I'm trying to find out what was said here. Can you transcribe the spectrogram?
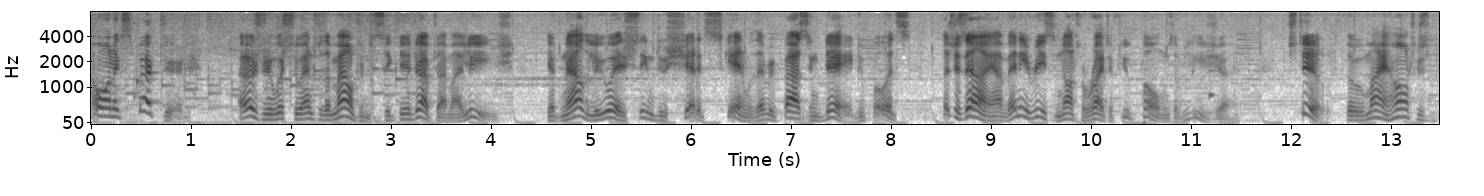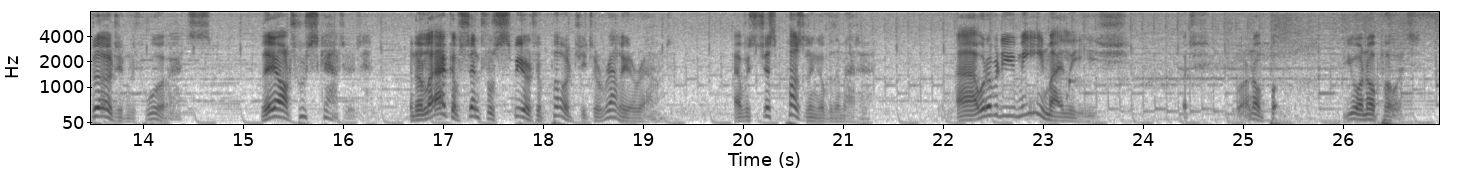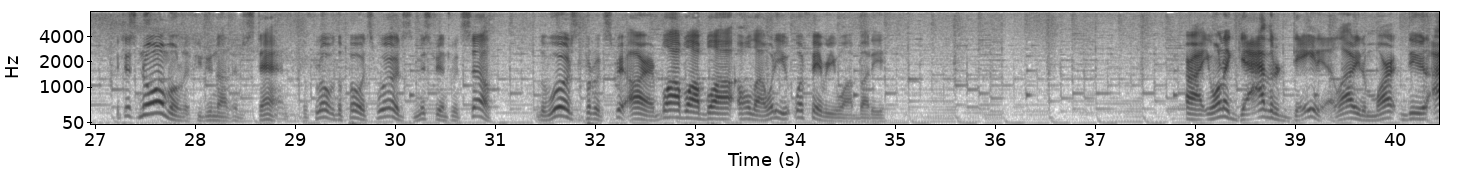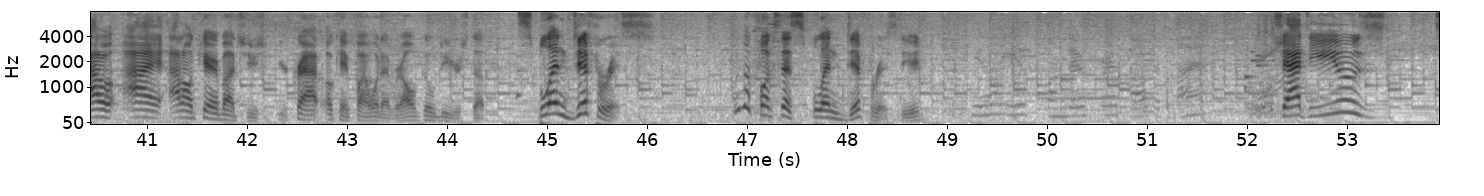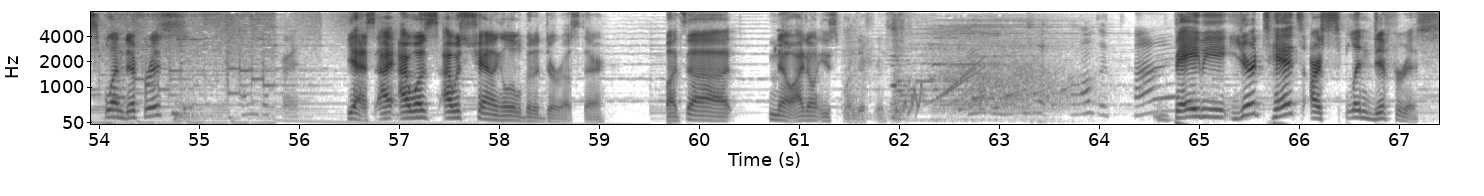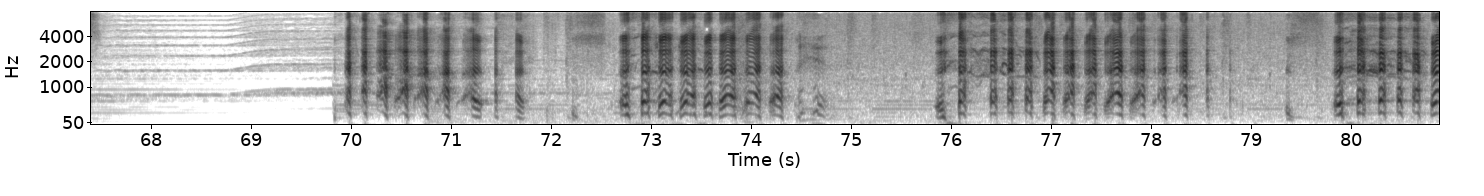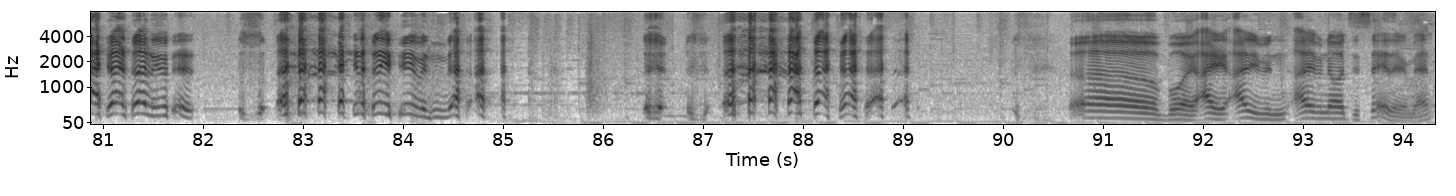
How unexpected. I originally wished to enter the mountain to seek the Adepti, my liege. Yet now the Liyue seems to shed its skin with every passing day. Do poets such as I have any reason not to write a few poems of leisure? Still, though my heart is burdened with words, they are too scattered, and a lack of central spirit of poetry to rally around. I was just puzzling over the matter. Uh, whatever do you mean, my liege? But you are no po- you are no poet. It is normal if you do not understand. The flow of the poet's words is mystery unto itself. The words the poet's spirit. All right, blah blah blah. Hold on. What do you? What favor you want, buddy? All right, you want to gather data, allow you to mark, dude. I don't, I, I don't care about you, your crap. Okay, fine, whatever. I'll go do your stuff. Splendiferous. Who the fuck says splendiferous, dude? You don't use all the time. Chat, do you use splendiferous? Yes, I, I was, I was channeling a little bit of Duros there, but uh, no, I don't use splendiferous. All the time. Baby, your tits are splendiferous. I don't even. I don't even know. Oh boy, I I don't even I don't even know what to say there, man.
